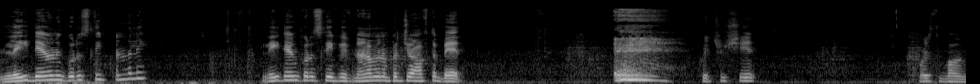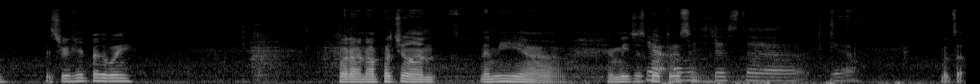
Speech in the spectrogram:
Lay down and go to sleep, Andale. Lay down, go to sleep. If not, I'm gonna put you off the bed. Quit your shit. Where's the bong? It's your head, by the way. Hold on, I'll put you on. Let me, uh, let me just Yeah, go I through was some. just, uh, you know, What's up?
